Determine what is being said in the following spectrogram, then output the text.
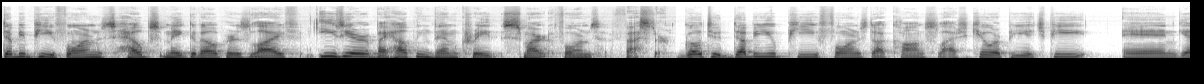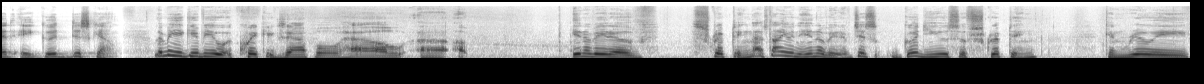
WP Forms helps make developers' life easier by helping them create smart forms faster. Go to wpforms.com slash killerphp and get a good discount. Let me give you a quick example how uh, innovative scripting, that's not even innovative, just good use of scripting can really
